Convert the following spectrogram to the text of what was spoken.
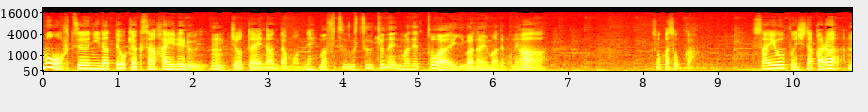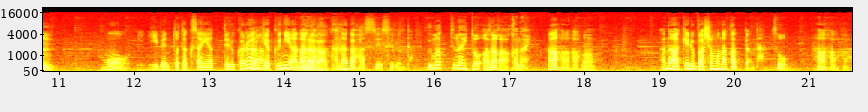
もう普通にだってお客さん入れるうん。状態なんだもんね、まあ普通普通去年までとは言わないまでもね。ああ。そうかそうか。再オープンしたからうん。もうイベントたくさんやってるからが逆に穴が穴が発生するんだ。埋まってないと穴が開かない、はあ、はあは。あうん、穴開ける場所もなかったんだ。そはあ、はあは。あ、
